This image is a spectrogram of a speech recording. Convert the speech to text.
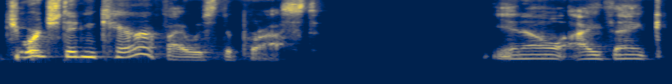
George didn't care if I was depressed. You know, I think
